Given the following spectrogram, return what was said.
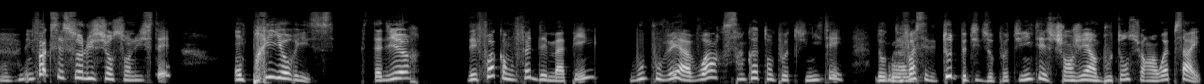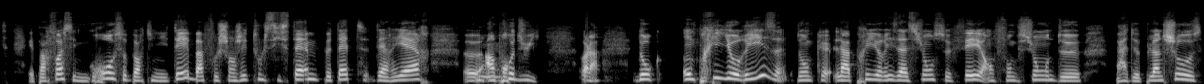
Mhm. Une fois que ces solutions sont listées, on priorise. C'est-à-dire, des fois, quand vous faites des mappings, vous pouvez avoir 50 opportunités. Donc, des fois, c'est des toutes petites opportunités. Changer un bouton sur un website. Et parfois, c'est une grosse opportunité. Bah, faut changer tout le système, peut-être derrière euh, un produit. Voilà. Donc, on priorise. Donc, la priorisation se fait en fonction de, bah, de plein de choses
